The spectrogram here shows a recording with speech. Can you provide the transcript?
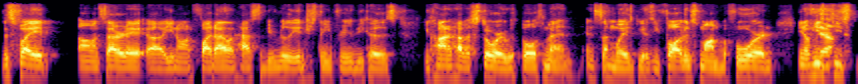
This fight um, on Saturday, uh, you know, on Fight Island has to be really interesting for you because you kind of have a story with both men in some ways because you fought Usman before, and you know he's yeah. he's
